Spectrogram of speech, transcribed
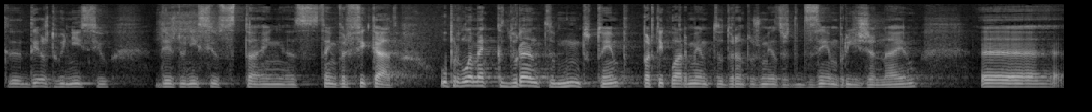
que desde o início, desde o início se tem, se tem verificado. O problema é que durante muito tempo, particularmente durante os meses de dezembro e janeiro, uh,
